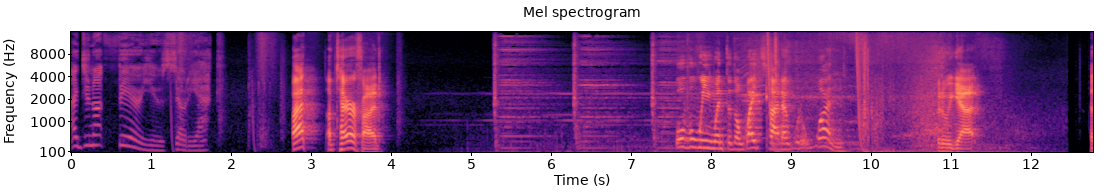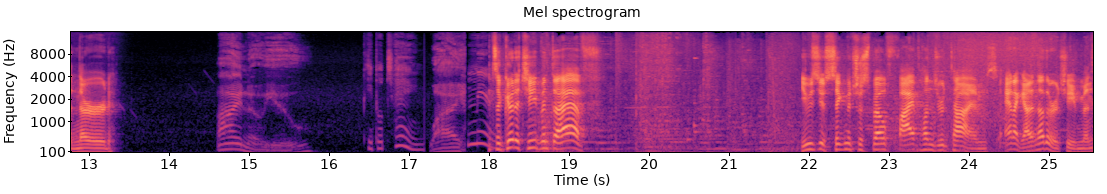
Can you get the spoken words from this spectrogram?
I do not fear you, Zodiac. What? I'm terrified. Wolverine went to the white side, I would have won. What do we got? A nerd. I know you. People change. Why? It's a good achievement to have. Use your signature spell 500 times. And I got another achievement.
